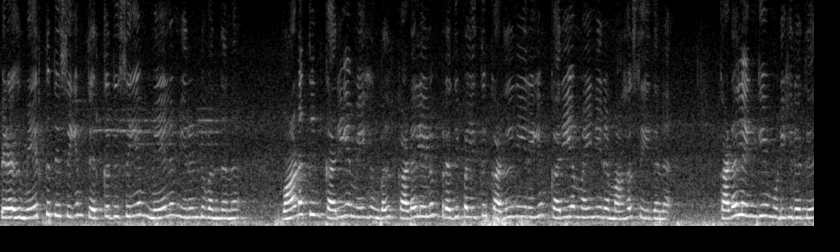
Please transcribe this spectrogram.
பிறகு மேற்கு திசையும் தெற்கு திசையும் மேலும் இருண்டு வந்தன. வானத்தின் கரிய மேகங்கள் கடலிலும் பிரதிபலித்து கடல் நீரையும் கரிய மைநிறமாக செய்தன. கடல் எங்கே முடிகிறது?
